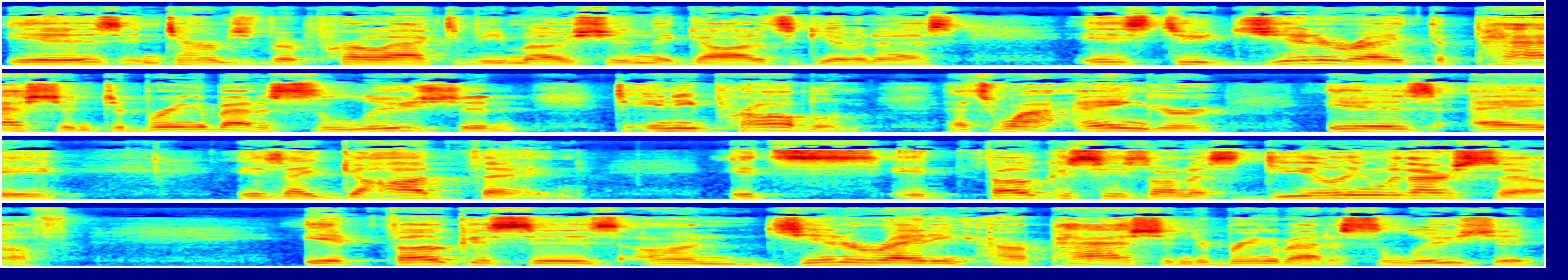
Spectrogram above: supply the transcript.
is in terms of a proactive emotion that God has given us, is to generate the passion to bring about a solution to any problem. That's why anger is a is a God thing. It's it focuses on us dealing with ourselves. It focuses on generating our passion to bring about a solution.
